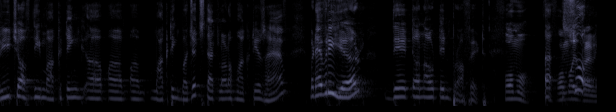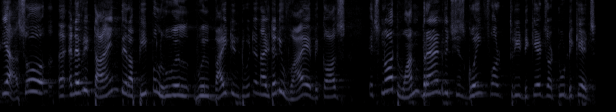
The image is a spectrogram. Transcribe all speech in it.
reach of the marketing, uh, uh, uh, marketing budgets that a lot of marketers have. But every year they turn out in profit. FOMO. Uh, FOMO so, driving. Yeah, so, uh, and every time there are people who will, who will bite into it, and I'll tell you why, because it's not one brand which is going for three decades or two decades.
